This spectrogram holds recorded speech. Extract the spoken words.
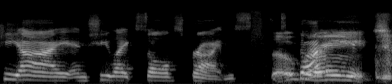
PI, and she like solves crimes. so So I'm- great.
